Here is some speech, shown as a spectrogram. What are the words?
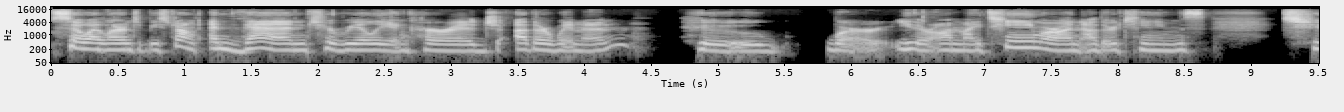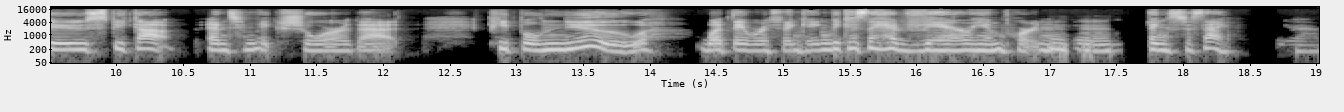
So I learned to be strong and then to really encourage other women who were either on my team or on other teams to speak up and to make sure that people knew what they were thinking because they had very important mm-hmm things to say. Yeah.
